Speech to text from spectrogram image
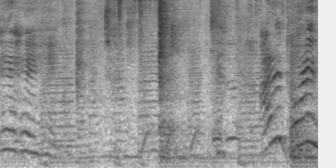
হ্যাঁ হ্যাঁ হ্যাঁ। আরে ধরেন।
